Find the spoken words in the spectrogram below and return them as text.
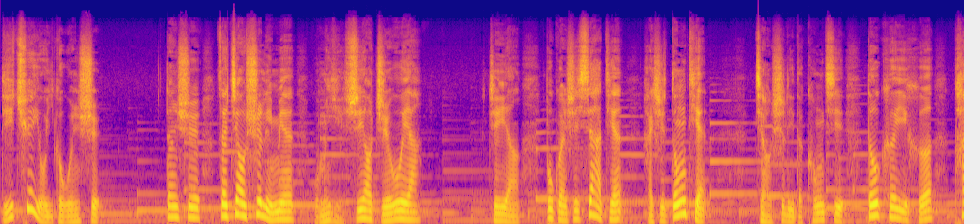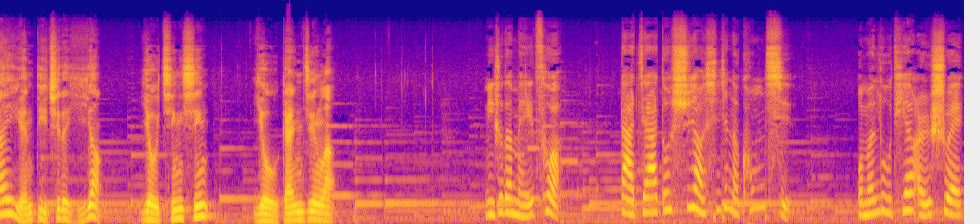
的确有一个温室，但是在教室里面，我们也需要植物呀。这样，不管是夏天还是冬天，教室里的空气都可以和太原地区的一样，又清新又干净了。你说的没错，大家都需要新鲜的空气。我们露天而睡，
